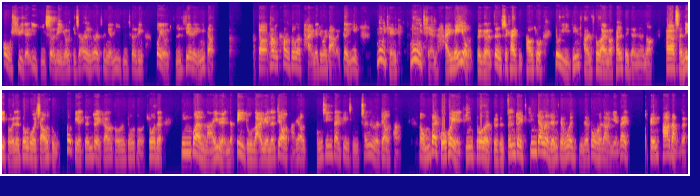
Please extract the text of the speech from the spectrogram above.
后续的议题设定，尤其是二零二四年的议题设定会有直接的影响，叫他们抗中的牌呢就会打得更硬。目前目前还没有这个正式开始操作，就已经传出来嘛，McCarthy 等人哦，他要成立所谓的中国小组，特别针对刚刚童文忠所说的新冠来源的病毒来源的调查，要重新再进行深入的调查。那我们在国会也听说了，就是针对新疆的人权问题呢，共和党也在全趴党的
